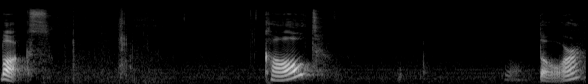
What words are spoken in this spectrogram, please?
box, cold, door,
